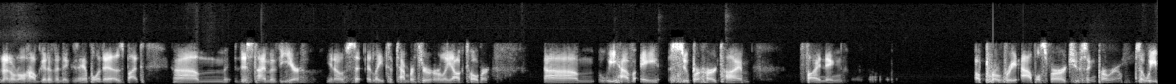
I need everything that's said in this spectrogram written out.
and I don't know how good of an example it is, but um, this time of year, you know, late September through early October, um, we have a super hard time finding appropriate apples for our juicing program. So we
